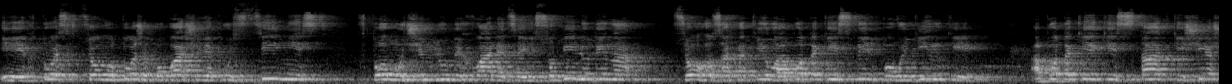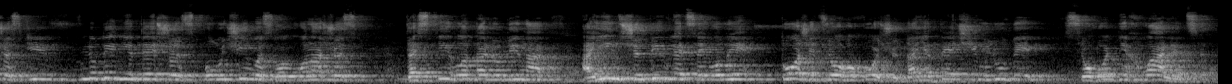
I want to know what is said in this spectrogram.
і хтось в цьому теж побачив якусь цінність в тому, чим люди хваляться, і собі людина цього захотіла, або такий стиль поведінки, або такі якісь статки, ще щось. І в людині десь щось вийшло, вона щось достигла та людина, а інші дивляться і вони теж цього хочуть. Да, є те, чим люди сьогодні хваляться.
